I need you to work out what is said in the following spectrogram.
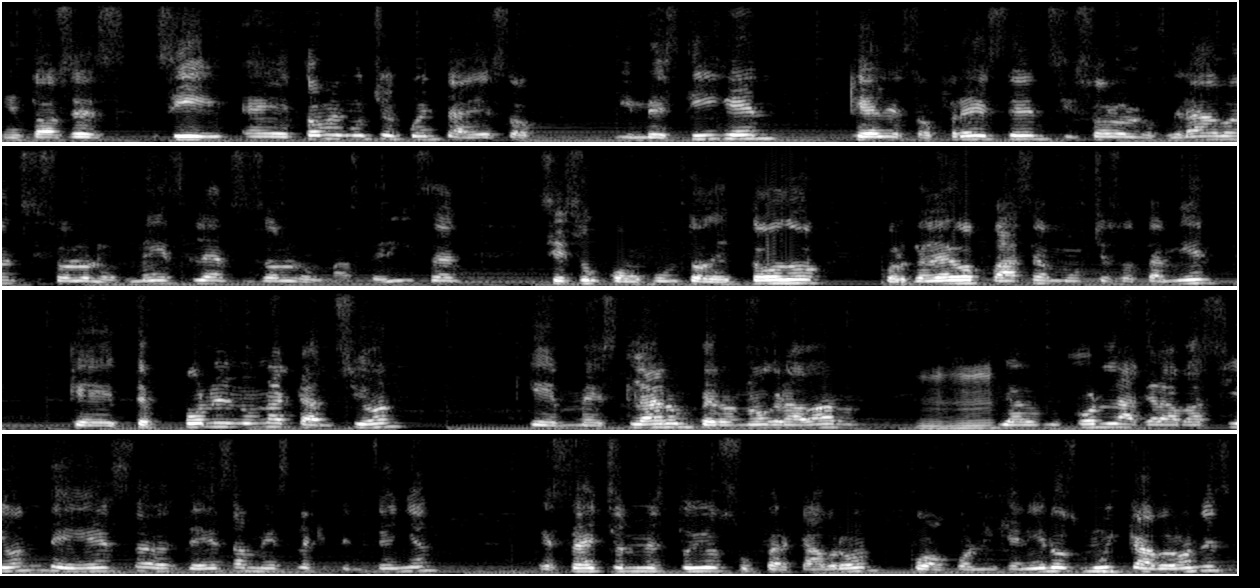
Entonces, sí, eh, tomen mucho en cuenta eso, investiguen qué les ofrecen, si solo los graban, si solo los mezclan, si solo los masterizan, si es un conjunto de todo, porque luego pasa mucho eso también, que te ponen una canción que mezclaron pero no grabaron. Y a lo mejor la grabación de esa, de esa mezcla que te enseñan está hecho en un estudio súper cabrón, con, ingenieros muy cabrones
